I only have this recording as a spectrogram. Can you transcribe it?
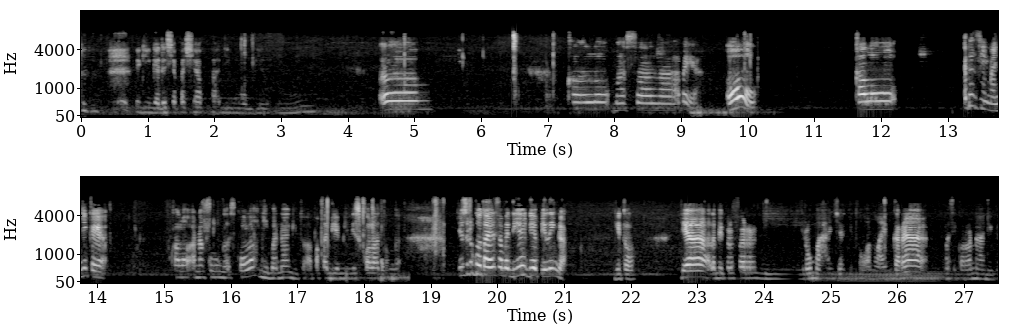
lagi nggak ada siapa-siapa di mobil ini. Um, kalau masalah apa ya? Oh. Kalau ada sih yang nanya kayak kalau anakku nggak sekolah gimana gitu? Apakah dia milih sekolah atau enggak justru gue tanya sama dia dia pilih nggak? Gitu. Dia lebih prefer di rumah aja gitu online. Karena masih corona gitu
